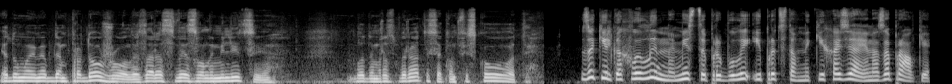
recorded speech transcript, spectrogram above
Я думаю, ми будемо продовжували. Зараз визвали міліцію, будемо розбиратися, конфісковувати. За кілька хвилин на місце прибули і представники хазяїна заправки.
